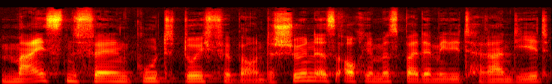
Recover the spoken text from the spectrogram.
meisten Fällen gut durchführbar. Und das Schöne ist auch, ihr müsst bei der mediterranen Diät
